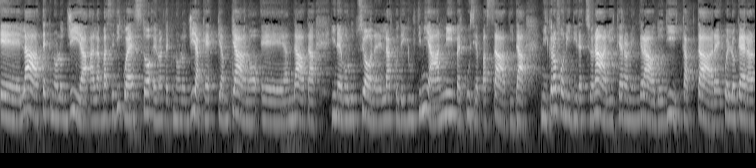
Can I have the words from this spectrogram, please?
e la tecnologia alla base di questo è una tecnologia che pian piano è andata in evoluzione nell'arco degli ultimi anni per cui si è passati da microfoni direzionali che erano in grado di captare quello che era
